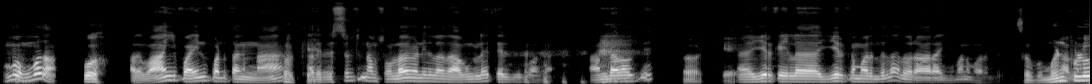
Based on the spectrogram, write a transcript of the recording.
உண்மை உண்மைதான். ஓ. அதை வாங்கி பயன்படுத்தாங்கன்னா அது ரிசல்ட் நம்ம சொல்ல வேண்டியதில்லை அது அவங்களே தெரிஞ்சுக்குவாங்க. அந்த அளவுக்கு இயற்கையில இயற்கை மருந்துல அது ஒரு ஆரோக்கியமான மருந்து. மண்புழு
